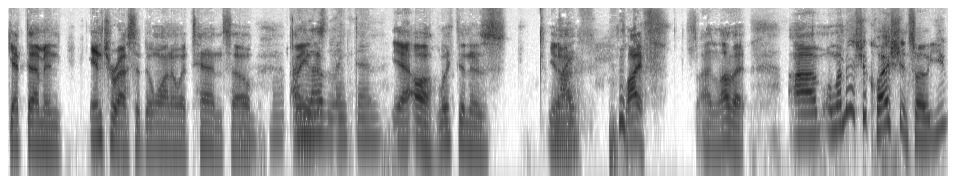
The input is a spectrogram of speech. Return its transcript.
get them in, interested to want to attend. So mm-hmm. I, mean, love LinkedIn. Yeah. Oh, LinkedIn is you know life. life. I love it. Um, well, let me ask you a question. So you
